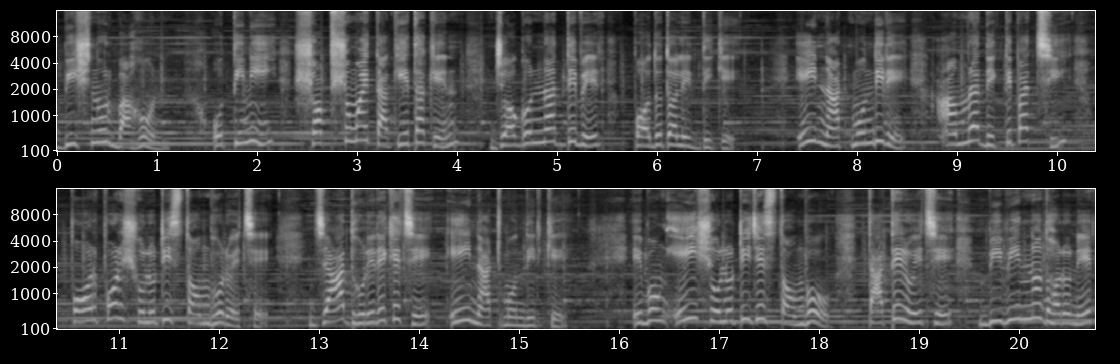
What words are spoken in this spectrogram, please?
বিষ্ণুর বাহন ও তিনি সবসময় তাকিয়ে থাকেন জগন্নাথ দেবের পদতলের দিকে। এই নাট মন্দিরে আমরা দেখতে পাচ্ছি পরপর ষোলোটি স্তম্ভ রয়েছে, যা ধরে রেখেছে এই নাট মন্দিরকে। এবং এই ষোলোটি যে স্তম্ভ, তাতে রয়েছে বিভিন্ন ধরনের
